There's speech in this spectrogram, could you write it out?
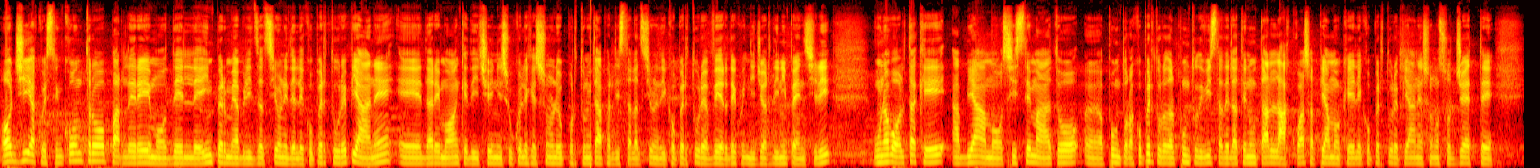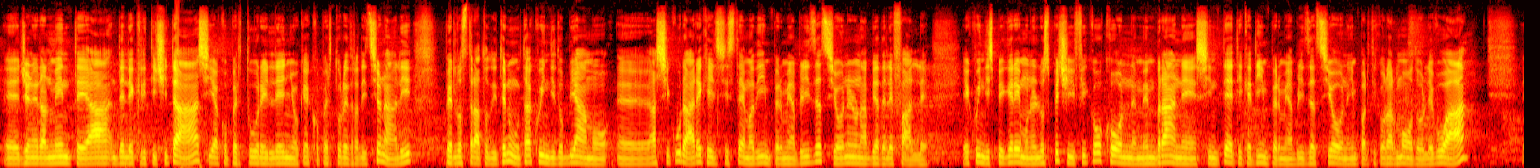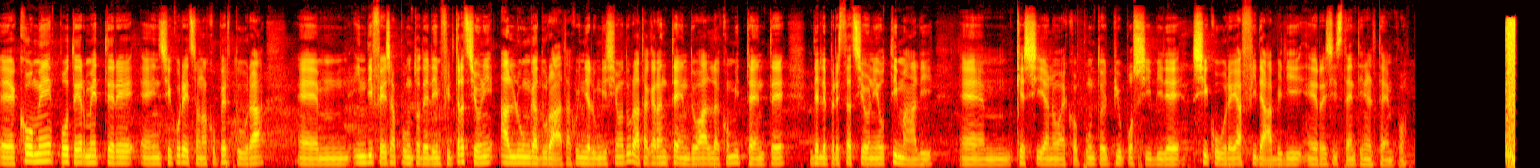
Oggi a questo incontro parleremo delle impermeabilizzazioni delle coperture piane e daremo anche dei cenni su quelle che sono le opportunità per l'installazione di coperture a verde, quindi giardini pensili, una volta che abbiamo sistemato eh, appunto la copertura dal punto di vista della tenuta all'acqua. Sappiamo che le coperture piane sono soggette eh, generalmente a delle criticità, sia coperture in legno che coperture tradizionali per lo strato di tenuta, quindi dobbiamo eh, assicurare che il sistema di impermeabilizzazione non abbia delle falle e quindi spiegheremo nello specifico con membrane sintetiche di impermeabilizzazione, in particolar modo le VA, eh, come poter mettere eh, in sicurezza una copertura ehm, in difesa appunto delle infiltrazioni a lunga durata, quindi a lunghissima durata, garantendo al committente delle prestazioni ottimali ehm, che siano ecco, appunto il più possibile sicure, affidabili e resistenti nel tempo.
